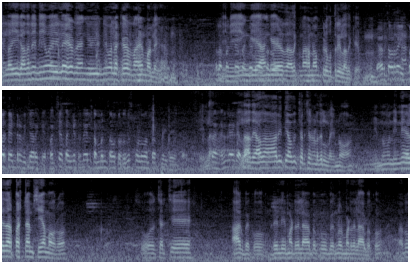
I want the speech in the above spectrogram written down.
ಇಲ್ಲ ಈಗ ಅದನ್ನೇ ನೀವೇ ಇಲ್ಲೇ ಹೇಳ್ರಿ ಹಂಗೆ ಈಗ ನೀವೇ ಲೆಕ್ಕ ಹೇಳ್ರಿ ನಾ ಏನ್ ಮಾಡ್ಲಿಕ್ಕೆ? ಹಿಂಗೆ ಹಂಗೆ ಹೇಳ್ರಿ ಅದಕ್ಕೆ ನಾವು ನಮ್ಮ ಕಡೆ ಉತ್ತರ ಇಲ್ಲ ಅದಕ್ಕೆ. ಎರಡ್ ಸಾವಿರದ ಇಪ್ಪತ್ತೆಂಟರ ವಿಚಾರಕ್ಕೆ ಪಕ್ಷ ಸಂಘಟನೆಯಲ್ಲಿ ತಮ್ಮನ್ನು ತಾವು ತೊಡಗಿಸಿಕೊಳ್ಳುವಂತದ್ದು ಇದೆ ಸರ್. ಇಲ್ಲ ಹಂಗಾಗಿ ಅಲ್ಲ ಅದು ಯಾವ್ದು ಆ ರೀತಿ ಯಾವ್ದು ಚರ್ಚೆ ನಡೆದಿಲ್ಲ ಇನ್ನು. ಇನ್ನು ನಿನ್ನೆ ಹೇಳಿದಾರೆ ಫಸ್ಟ್ ಟೈಮ್ ಸಿ ಎಂ ಅವರು. ಸೊ ಚರ್ಚೆ ಆಗಬೇಕು. ಡೆಲ್ಲಿ ಮಟ್ಟದಲ್ಲಿ ಆಗಬೇಕು ಬೆಂಗಳೂರು ಮಟ್ಟದಲ್ಲಿ ಆಗಬೇಕು. ಅದು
